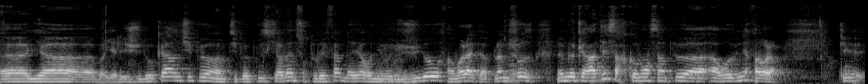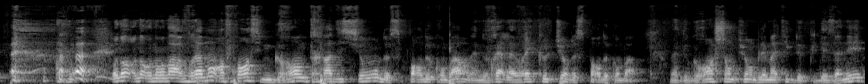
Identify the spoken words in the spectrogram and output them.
Euh, Il y a euh, bah, il y a les judokas un petit peu un petit peu plus qui reviennent, surtout les femmes d'ailleurs au niveau Mhm. du judo. Enfin voilà, t'as plein de Ouais. choses. Même le karaté, ça recommence un peu à, à revenir. Enfin voilà. On en, on en a vraiment en France une grande tradition de sport de combat. On a une vraie, la vraie culture de sport de combat. On a de grands champions emblématiques depuis des années.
